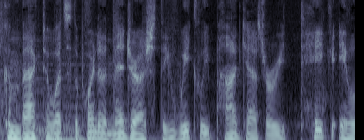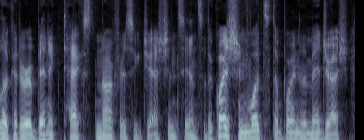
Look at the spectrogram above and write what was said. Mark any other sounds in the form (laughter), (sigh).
Welcome back to What's the Point of the Midrash, the weekly podcast where we take a look at a rabbinic text and offer suggestions to answer the question, What's the point of the Midrash?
